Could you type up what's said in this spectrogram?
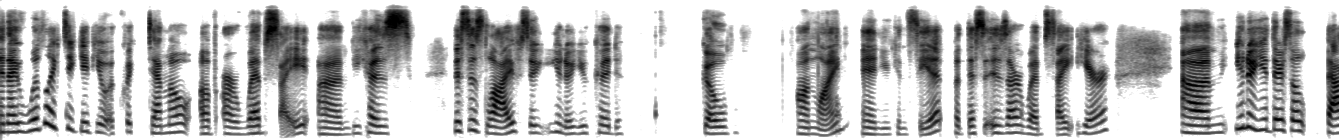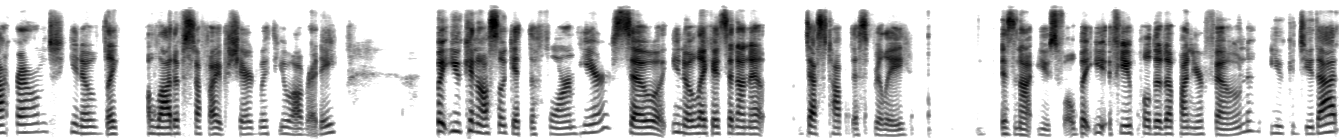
And I would like to give you a quick demo of our website um, because this is live. So, you know, you could go online and you can see it, but this is our website here. Um, you know, you, there's a background, you know, like a lot of stuff I've shared with you already, but you can also get the form here. So, you know, like I said, on a desktop, this really is not useful. But you, if you pulled it up on your phone, you could do that.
